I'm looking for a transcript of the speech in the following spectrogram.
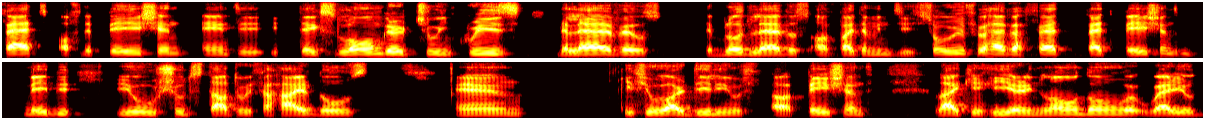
fat of the patient, and it, it, takes longer to increase the levels, the blood levels of vitamin D. So if you have a fat fat patient, maybe you should start with a higher dose, and if you are dealing with a patient like here in London, where you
